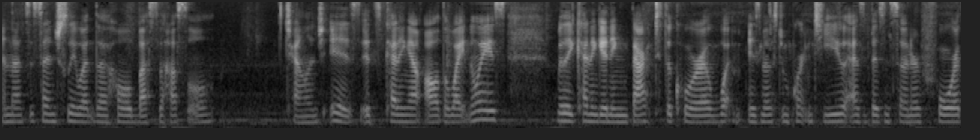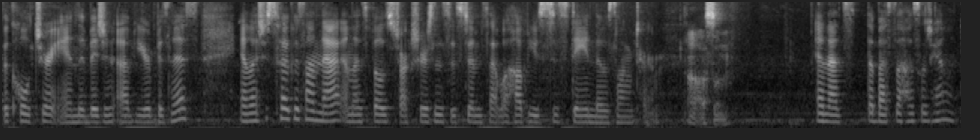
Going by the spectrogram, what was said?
And that's essentially what the whole bust the hustle challenge is. It's cutting out all the white noise, really kind of getting back to the core of what is most important to you as a business owner for the culture and the vision of your business. And let's just focus on that and let's build structures and systems that will help you sustain those long term. Awesome. And that's the bust the hustle challenge.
